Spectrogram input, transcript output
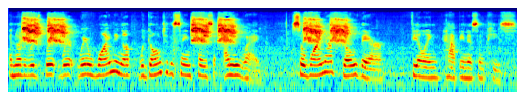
In other words, we're, we're, we're winding up, we're going to the same place anyway. So why not go there feeling happiness and peace?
